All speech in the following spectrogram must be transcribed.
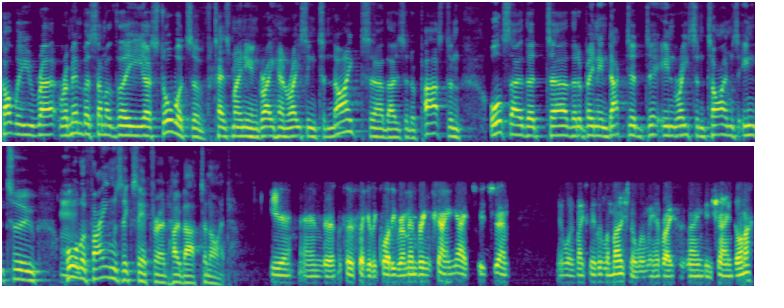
Colt, we uh, remember some of the uh, stalwarts of Tasmanian Greyhound racing tonight, uh, those that have passed, and also that uh, that have been inducted in recent times into Hall of Fames, etc., at Hobart tonight. Yeah, and uh, the first leg of the quaddy, remembering Shane Yates, which um, it always makes me a little emotional when we have races named in Shane's honour.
